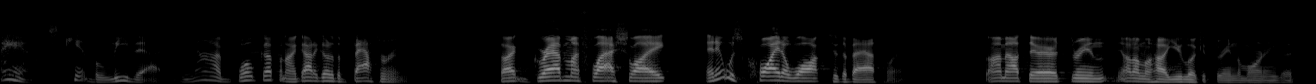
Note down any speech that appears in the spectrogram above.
man, I just can't believe that. now I woke up and I got to go to the bathroom. So I grabbed my flashlight, and it was quite a walk to the bathroom. So I'm out there at three. In, I don't know how you look at three in the morning, but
